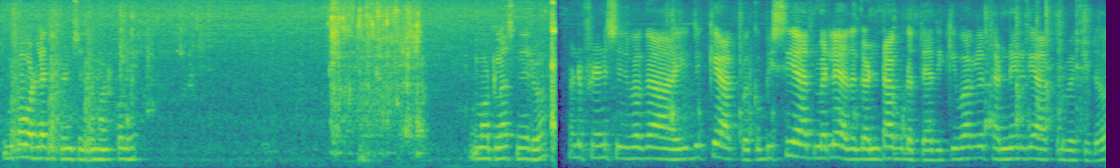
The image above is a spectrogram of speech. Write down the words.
ತುಂಬ ಒಳ್ಳೇದು ಫ್ರೆಂಡ್ಸ್ ಇದು, ಮಾಡ್ಕೊಳ್ಳಿ. ಮೂರು ಗ್ಲಾಸ್ ನೀರು. ನೋಡಿ ಫ್ರೆಂಡ್ಸ್ ಇವಾಗ ಇದಕ್ಕೆ ಹಾಕಬೇಕು. ಬಿಸಿ ಆದಮೇಲೆ ಅದು ಗಂಟಾಗ್ಬಿಡುತ್ತೆ. ಅದಕ್ಕೆ ಇವಾಗಲೇ ತಣ್ಣೀರಿಗೆ ಹಾಕ್ಬಿಡ್ಬೇಕಿದು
